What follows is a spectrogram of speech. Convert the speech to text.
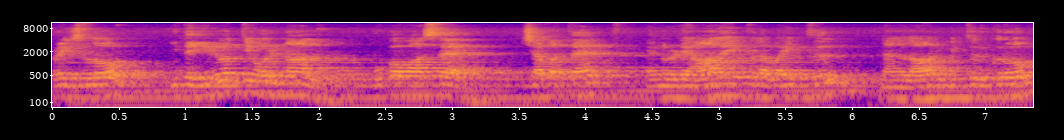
Praise இந்த இருபத்தி ஒரு நாள் உபவாச ஜபத்தை எங்களுடைய ஆலயத்தில் வைத்து நாங்கள் ஆரம்பித்திருக்கிறோம்.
